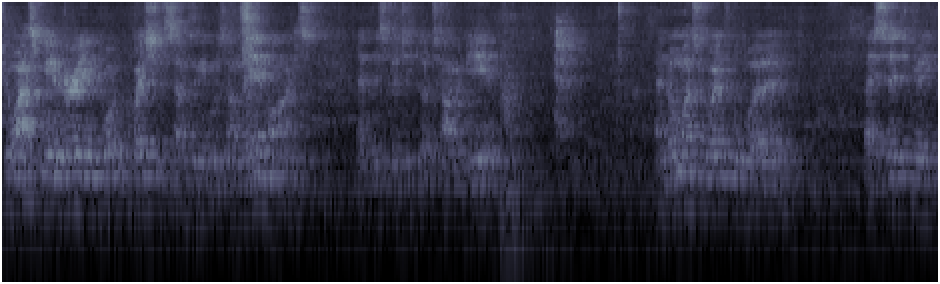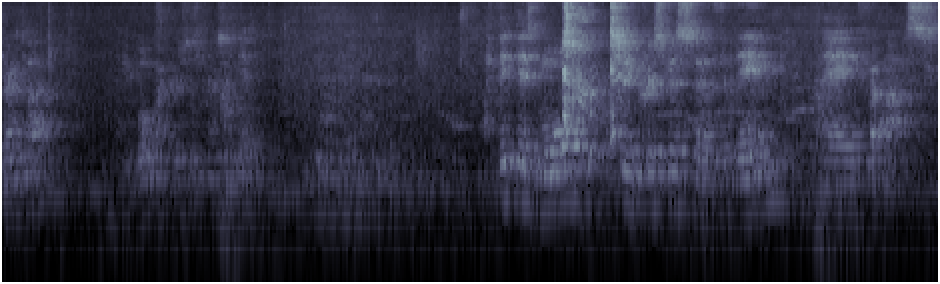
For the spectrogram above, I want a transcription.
to ask me a very important question, something that was on their minds at this particular time of year. And almost word for word, they said to me, Grandpa, have you bought my Christmas present yet? I think there's more to Christmas uh, for them and for us.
